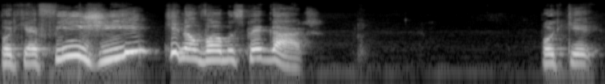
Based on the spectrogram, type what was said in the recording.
Porque é fingir que não vamos pegar. Porque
